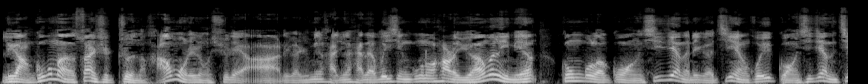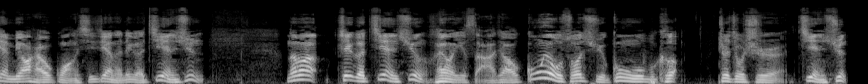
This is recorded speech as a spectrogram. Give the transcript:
两攻呢算是准航母这种序列啊。这个人民海军还在微信公众号的原文里面公布了广西舰的这个舰徽、广西舰的舰标，还有广西舰的这个舰训。那么这个舰训很有意思啊，叫“公有所取，攻无不克”，这就是舰训。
